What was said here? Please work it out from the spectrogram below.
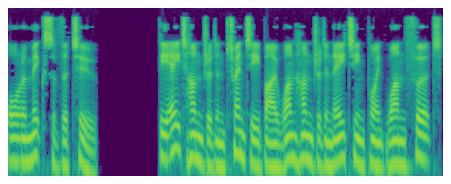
or a mix of the two. The 820 by 118.1 foot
